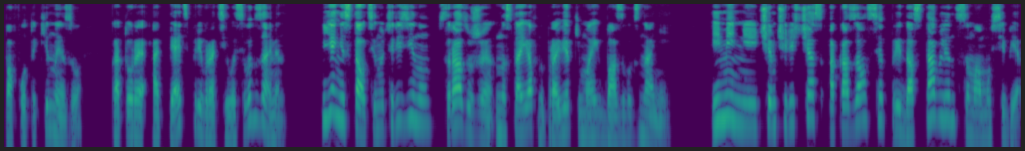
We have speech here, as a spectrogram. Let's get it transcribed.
по фотокинезу, которое опять превратилось в экзамен. Я не стал тянуть резину, сразу же настояв на проверке моих базовых знаний. И менее чем через час оказался предоставлен самому себе.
